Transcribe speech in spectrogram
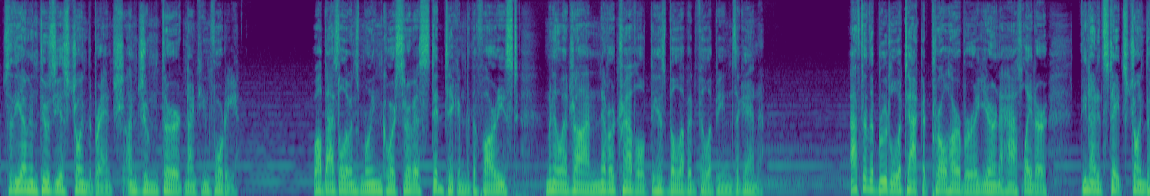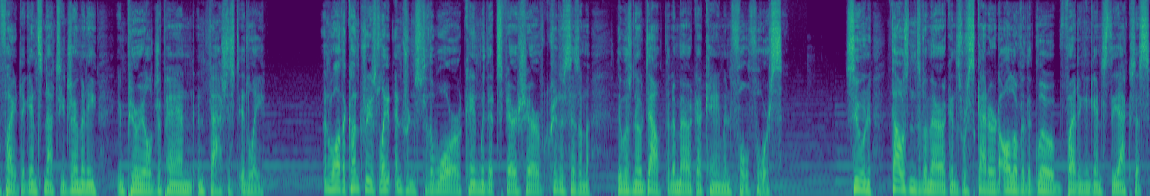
so the young enthusiast joined the branch on June 3, 1940. While Basilone's Marine Corps service did take him to the Far East, Manila John never traveled to his beloved Philippines again. After the brutal attack at Pearl Harbor a year and a half later, the United States joined the fight against Nazi Germany, Imperial Japan, and Fascist Italy. And while the country's late entrance to the war came with its fair share of criticism, there was no doubt that America came in full force. Soon, thousands of Americans were scattered all over the globe fighting against the Axis,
